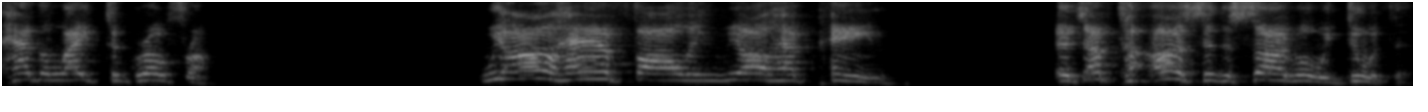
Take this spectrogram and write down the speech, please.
had the light to grow from. We all have falling. We all have pain. It's up to us to decide what we do with it.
